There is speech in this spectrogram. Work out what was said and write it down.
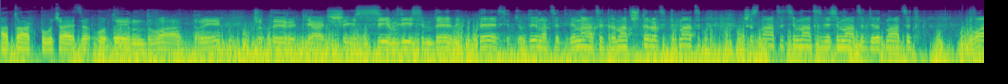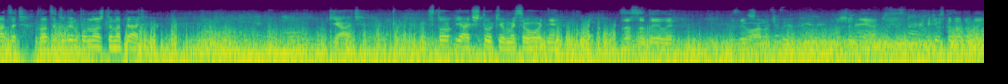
А так, виходить 1, 2, 3, 4, 5, 6, 7, 8, 9, 10, 11, 12, 13, 14, 15, 16, 17, 18, 19, 20, 21 помножити на 5. 5. 105 штуків ми сьогодні засадили з Іваночкою. Ну, ще ні. Хотів сказати дай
